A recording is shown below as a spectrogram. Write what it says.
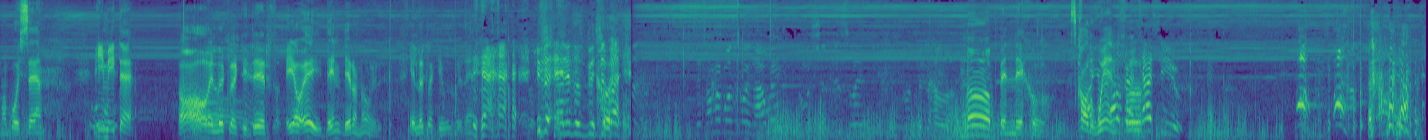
My boy Sam, he made that. Oh, it looked like it did. AOA, they, they don't know it. It looked like it was with them. He's gonna edit those bitches out. Since all my balls are going that way, I'm gonna shoot this way. Go to the hell up. No, pendejo. It's called wind, fool. attached to you.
